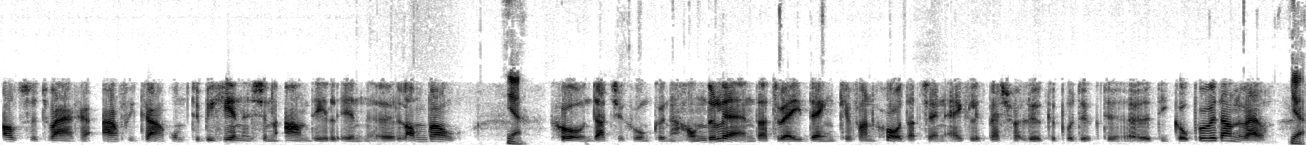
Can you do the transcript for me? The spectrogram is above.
als het ware Afrika om te beginnen zijn aandeel in eh, landbouw. Ja. Gewoon dat ze gewoon kunnen handelen en dat wij denken van, goh, dat zijn eigenlijk best wel leuke producten, eh, die kopen we dan wel. Ja,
